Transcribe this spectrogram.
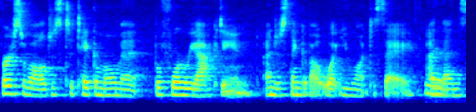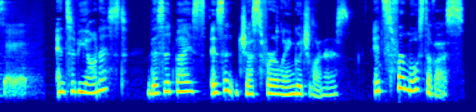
first of all, just to take a moment before reacting and just think about what you want to say right. and then say it. And to be honest, this advice isn't just for language learners, it's for most of us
